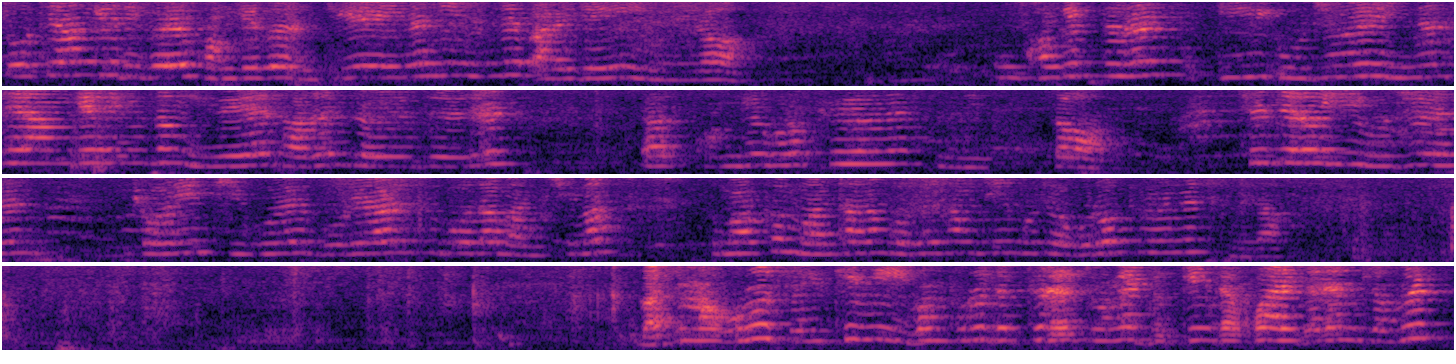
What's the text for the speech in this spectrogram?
또 태양계 리그의 관객은 뒤에 있는 흰색 알갱이입니다. 음, 관객들은 이 우주에 있는 태양계 행성 이외의 다른 별들을 야- 관객으로 표현했습니다. 실제로 이 우주에는 별이 지구의 모래알 수보다 많지만 그만큼 많다는 것을 상징적으로 표현했습니다. 마지막으로 저희 팀이 이번 프로젝트를 통해 느낀 점과 된 점을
